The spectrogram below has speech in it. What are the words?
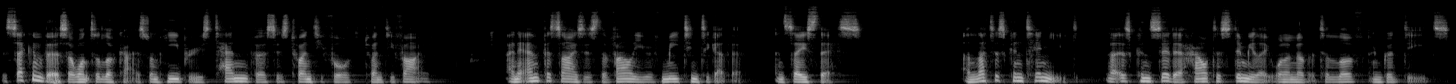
The second verse I want to look at is from Hebrews 10, verses 24 to 25, and it emphasizes the value of meeting together and says this And let us continue, let us consider how to stimulate one another to love and good deeds,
